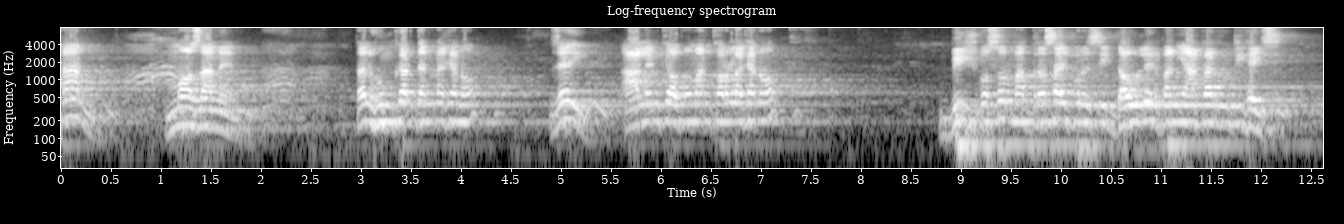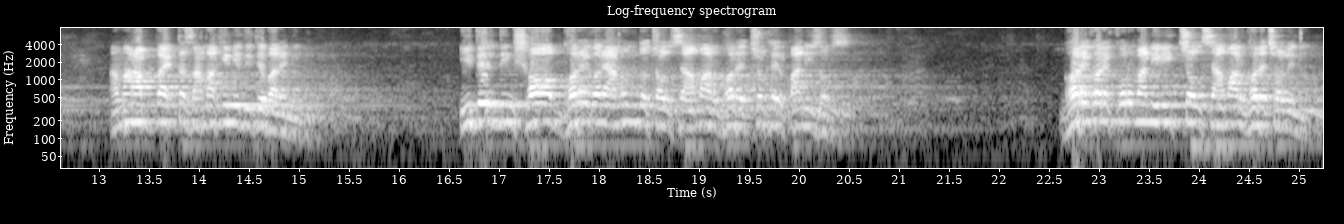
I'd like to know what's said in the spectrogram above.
খান, মজা নেন। তাহলে হুঙ্কার দেন না কেন? যেই আলেমকে অপমান করলা কেন? বিশ বছর মাদ্রাসায় পড়েছি, ডাউলের পানি আটার রুটি খাইছি। আমার আব্বা একটা জামা কিনে দিতে পারেনি। ঈদের দিন সব ঘরে ঘরে আনন্দ চলছে, আমার ঘরে চোখের পানি ঝরছে। ঘরে ঘরে কোরবানির ঈদ চলছে, আমার ঘরে চলেনি।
